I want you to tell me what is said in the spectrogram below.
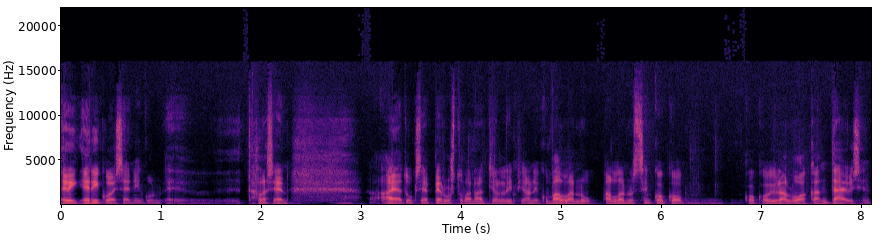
eri, erikoiseen niin kuin, tällaiseen ajatukseen perustuva nationalismi on niin kuin vallannut, vallannut sen koko, koko yläluokan täysin.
